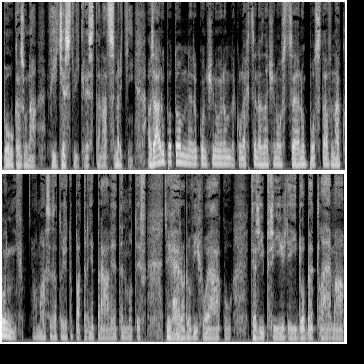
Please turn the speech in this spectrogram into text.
poukazu na vítězství Krista nad smrtí. A vzadu potom nedokončenou jenom jako lehce naznačenou scénu postav na koních. No, má se za to, že to patrně právě ten motiv těch herodových vojáků, kteří přijíždějí do Betléma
